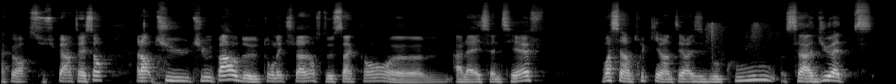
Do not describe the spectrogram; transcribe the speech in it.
D'accord, c'est super intéressant. Alors, tu, tu, me parles de ton expérience de 5 ans à la SNCF. Moi, c'est un truc qui m'intéresse beaucoup. Ça a dû être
